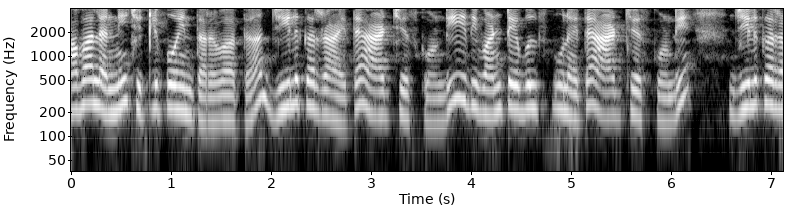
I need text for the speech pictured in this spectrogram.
ఆవాలన్నీ చిట్లిపోయిన తర్వాత జీలకర్ర అయితే యాడ్ చేసుకోండి. ఇది వన్ టేబుల్ స్పూన్ అయితే యాడ్ చేసుకోండి. జీలకర్ర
